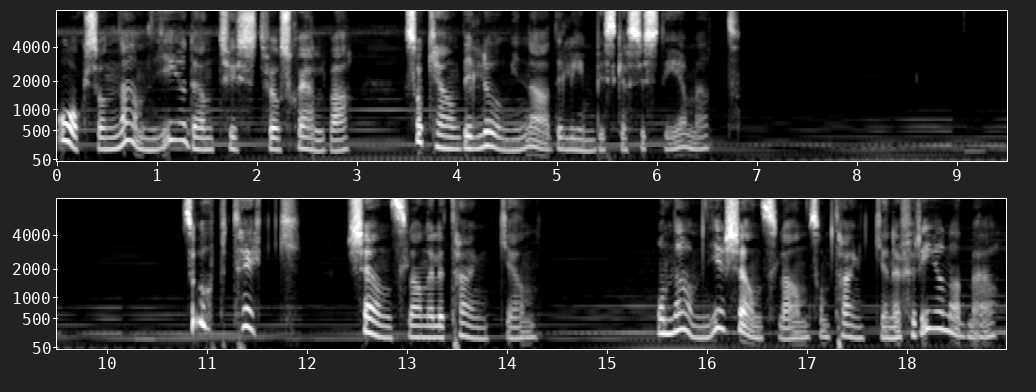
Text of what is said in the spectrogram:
och också namnge den tyst för oss själva så kan vi lugna det limbiska systemet. Så upptäck känslan eller tanken och namnge känslan som tanken är förenad med.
